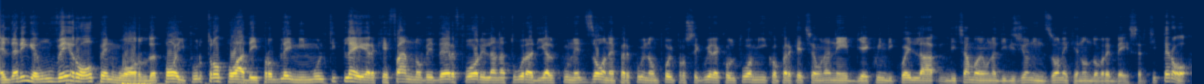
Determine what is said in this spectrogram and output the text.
Elden Ring è un vero open world, poi purtroppo ha dei problemi in multiplayer che fanno vedere fuori la natura di alcune zone per cui non puoi proseguire col tuo amico perché c'è una nebbia e quindi quella diciamo è una divisione in zone che non dovrebbe esserci, però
